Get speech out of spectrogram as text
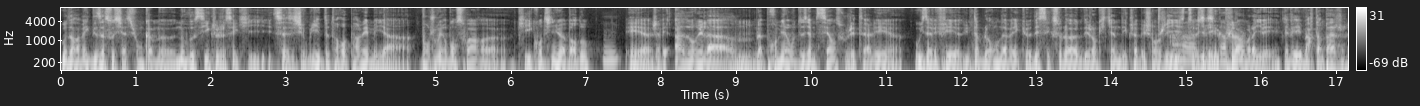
ou dans avec des associations comme euh, Nouveau Cycle, je sais qui j'ai oublié de t'en reparler mais il y a Pour jouer bonsoir euh, qui continue à Bordeaux Mm. et j'avais adoré la, la première ou deuxième séance où j'étais allé où ils avaient fait une table ronde avec des sexologues, des gens qui tiennent des clubs échangistes, Ah, il y avait eu plein cool. voilà, il y avait il y avait Martin Page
